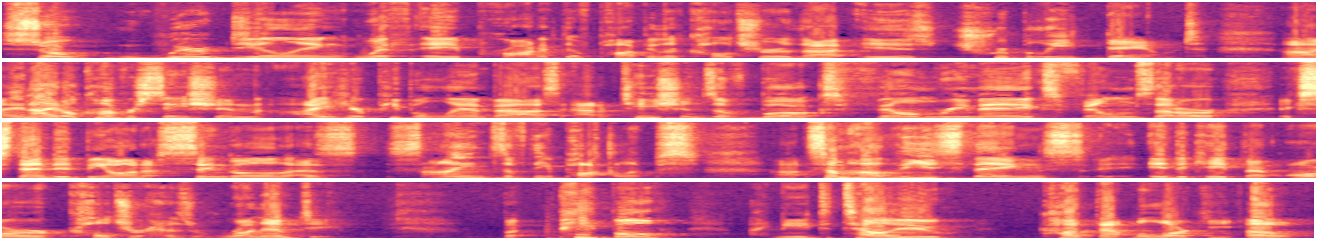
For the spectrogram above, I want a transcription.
So, we're dealing with a product of popular culture that is triply damned. Uh, in idle conversation, I hear people lambast adaptations of books, film remakes, films that are extended beyond a single as signs of the apocalypse. Uh, somehow, these things indicate that our culture has run empty. But, people, I need to tell you, cut that malarkey out.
